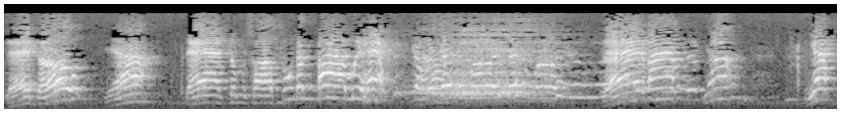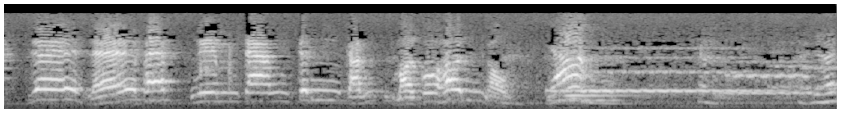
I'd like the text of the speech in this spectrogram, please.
Lệ cỡ dạ. Đè trùm sò xuống đánh ba mươi heo. Trời ơi chết ơi chết ơi lệ bác. Dạ. Nhắc ghê lễ phép nghiêm trang kinh cẩn mời cô hên ngồi. Dạ. Dạ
